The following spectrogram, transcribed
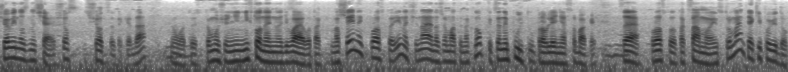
що він означає, що, що це таке. Да? Ну, от, тобто, тому що ні, ніхто не надіває отак нашийник просто і починає нажимати на кнопки. Це не пульт управління собакою. Це просто так само інструмент, як і повідок.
